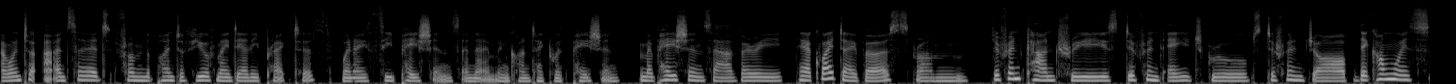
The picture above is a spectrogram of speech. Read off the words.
I want to answer it from the point of view of my daily practice when I see patients and I'm in contact with patients. My patients are very, they are quite diverse from different countries, different age groups, different jobs. They come with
